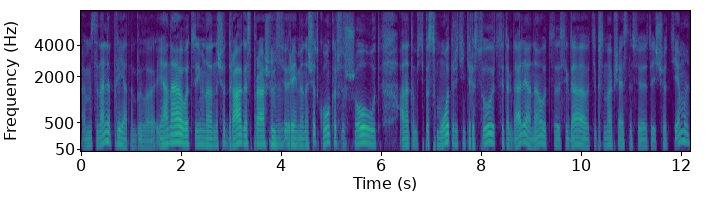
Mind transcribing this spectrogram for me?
эмоционально приятно было. И она вот именно насчет драга спрашивает Мгм. все время, насчет конкурсов, шоу, вот, она там, типа, смотрит, интересуется и так далее. Она вот э, всегда, вот, типа, сама общается на все это еще темы.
